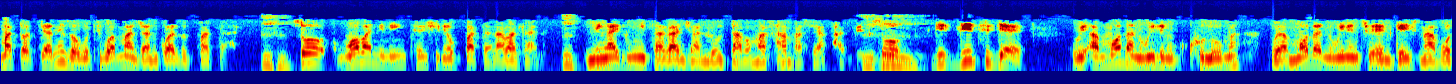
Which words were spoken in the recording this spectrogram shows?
madoda siyanizwa ukuthi kwamanje anikwazi ukubhadala Mhm. so ngoba nine-intention yokubhadala abadlali Mm. ningayilungisa kanjani lo daba masihamba siya phambili so Mhm. ngi- ngithi ke we are more than willing ukukhuluma we are more than willing to engage nabo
